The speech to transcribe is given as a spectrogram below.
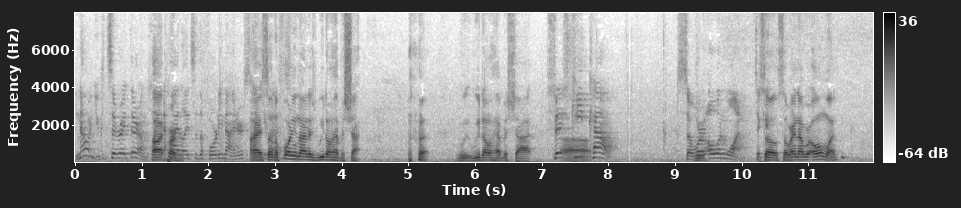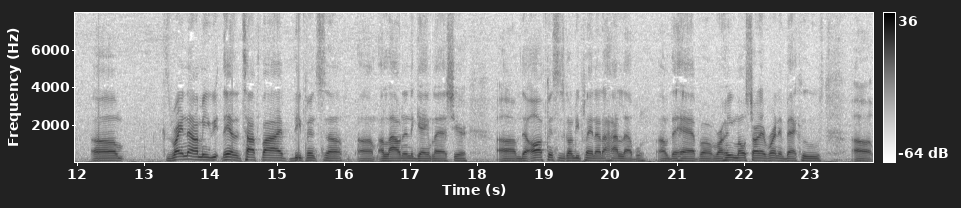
No, you can sit right there. I'm playing right, the perfect. highlights of the 49ers. All right, like so you the 49ers, we don't have a shot. we, we don't have a shot. Fish keep count. So we're 0 and 1. So so right now we're on one. Um, because right now, I mean, they had the top five defense uh, um, allowed in the game last year. Um, their offense is going to be playing at a high level. Um, they have um, Raheem Mostert at running back, who uh,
